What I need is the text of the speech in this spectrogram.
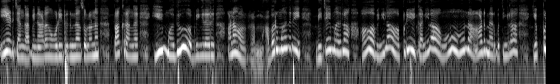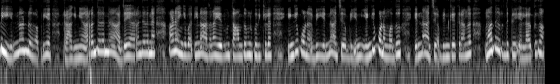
ஈ அடித்தாங்க அப்படி நாடகம் ஓடிட்டு இருக்குன்னு தான் சொல்லணும். பார்க்குறாங்க ஏ மது? அப்படிங்கிறாரு. ஆனால் அவர் மாதிரி விஜய் மாதிரிலாம் ஆ வெண்ணிலா அப்படி கனிலா ஓன்னு ஆடினார் பார்த்தீங்களா எப்படி என்னன்னு? அப்படியே ராகினி அரைஞ்சதுன்னு அஜய் அரைஞ்சதுன்னு? ஆனால் இங்கே பார்த்தீங்கன்னா அதெல்லாம் எதுவும் தாம் தம்னு குதிக்கல. எங்கே போன அபி? என்ன ஆச்சு அப்படி? என் எங்கே போன மது? என்ன ஆச்சு அப்படின்னு கேட்குறாங்க மது இருந்துட்டு எல்லாத்துக்கும்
